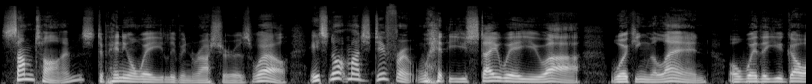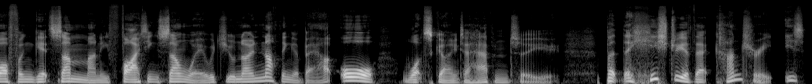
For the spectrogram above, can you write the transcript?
sometimes, depending on where you live in Russia as well, it's not much different whether you stay where you are working the land or whether you go off and get some money fighting somewhere which you'll know nothing about or what's going to happen to you. But the history of that country is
